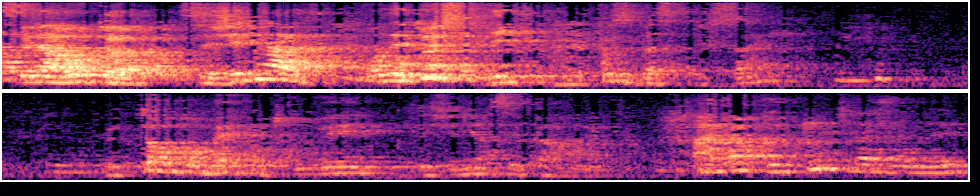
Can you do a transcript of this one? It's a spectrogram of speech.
C'est la hauteur. C'est génial. On est tous, on est tous basse plus 5. Le temps qu'on met pour trouver, définir ces paramètres. Alors que toute la journée,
